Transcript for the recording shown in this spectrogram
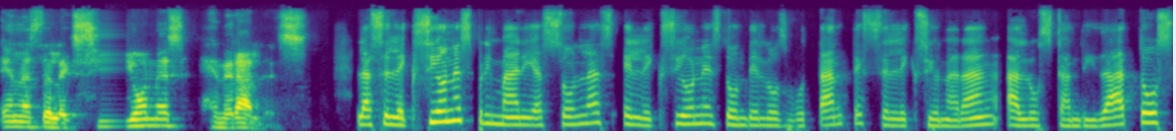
en las elecciones generales. Las elecciones primarias son las elecciones donde los votantes seleccionarán a los candidatos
